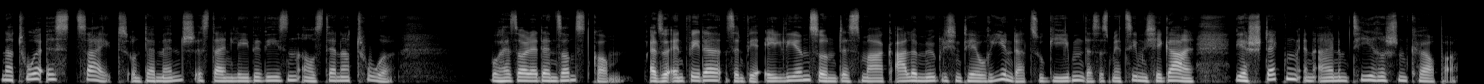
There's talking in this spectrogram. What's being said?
Natur ist Zeit und der Mensch ist ein Lebewesen aus der Natur. Woher soll er denn sonst kommen? Also entweder sind wir Aliens und es mag alle möglichen Theorien dazu geben, das ist mir ziemlich egal. Wir stecken in einem tierischen Körper.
